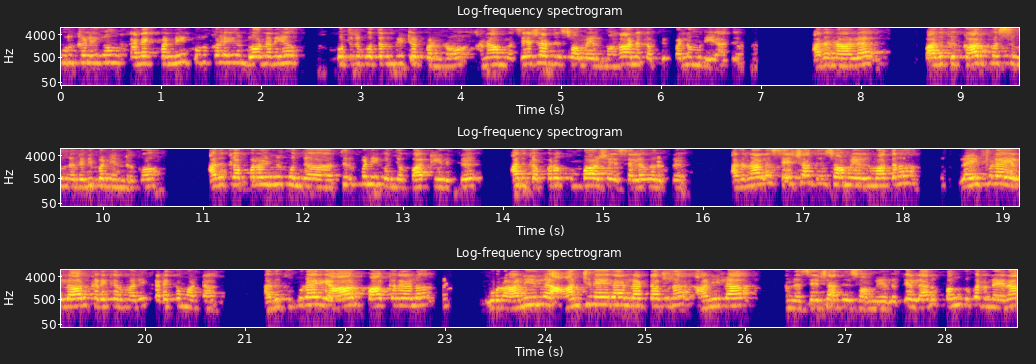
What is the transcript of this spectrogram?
குருக்களையும் கனெக்ட் பண்ணி குருக்களையும் டோனரையும் ஒருத்தருக்கு ஒருத்தர் மீட்டர் பண்றோம். ஆனா நம்ம சேஷாதி சுவாமிகள் மகானுக்கு அப்படி பண்ண முடியாது. அதனால அதுக்கு கார்பஸ் ஒண்ணு ரெடி பண்ணிட்டு இருக்கோம் அதுக்கப்புறம் இன்னும் கொஞ்சம் திருப்பணி கொஞ்சம் பாக்கி இருக்கு. அதுக்கப்புறம் கும்பாபிஷேக செலவு இருக்கு. அதனால சேஷாதி சுவாமிகள் மாத்திரம் லைஃப்ல எல்லாரும் கிடைக்கிற மாதிரி கிடைக்க மாட்டாங்க. அதுக்கு கூட யார் பாக்குறாலும் ஒரு அணில ஆஞ்சநேயரா இல்லாட்டா கூட அணிலா அந்த சேஷாதி சுவாமிகளுக்கு எல்லாரும் பங்கு பெறணும் ஏன்னா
